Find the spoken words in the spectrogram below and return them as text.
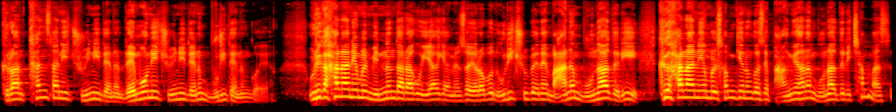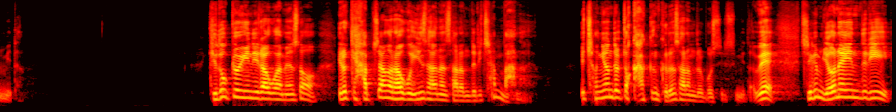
그러한 탄산이 주인이 되는 레몬이 주인이 되는 물이 되는 거예요. 우리가 하나님을 믿는다라고 이야기하면서 여러분 우리 주변에 많은 문화들이 그 하나님을 섬기는 것에 방해하는 문화들이 참 많습니다. 기독교인이라고 하면서 이렇게 합장을 하고 인사하는 사람들이 참 많아요. 이 청년들도 가끔 그런 사람들 볼 수 있습니다. 왜? 지금 연예인들이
